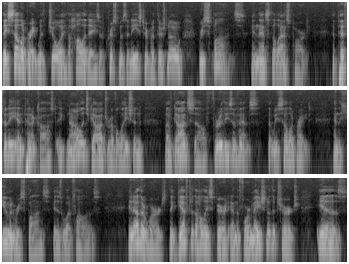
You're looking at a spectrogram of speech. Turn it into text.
They celebrate with joy the holidays of Christmas and Easter, but there's no response, and that's the last part. Epiphany and Pentecost acknowledge God's revelation of God's self through these events that we celebrate, and the human response is what follows. In other words, the gift of the Holy Spirit and the formation of the church is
